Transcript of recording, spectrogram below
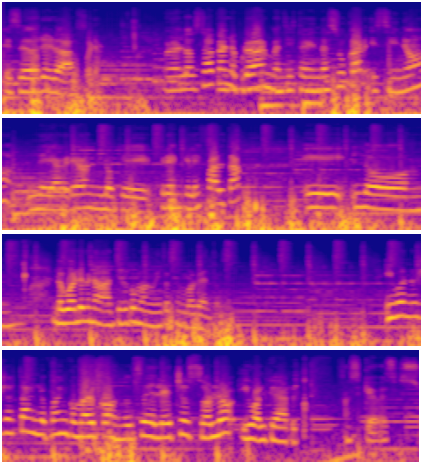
que se dore lo de afuera. Bueno, lo sacan, lo prueban, ven si está bien de azúcar y si no, le agregan lo que creen que les falta y lo, lo vuelven a batir con movimientos envolventes. Y bueno, ya está, lo pueden comer con dulce de leche solo, igual queda rico. Así que besos.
